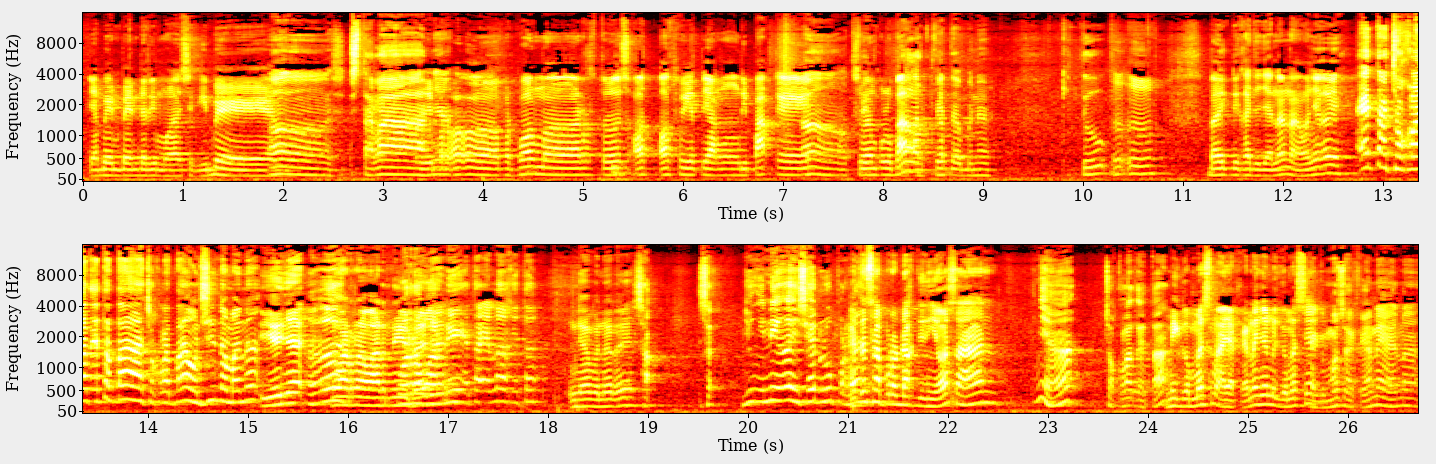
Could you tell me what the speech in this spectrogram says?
ya band-band dari mulai segi band Oh, dari setelannya. per- eh, eh, performer terus out- outfit yang dipakai Ah, outfit. 90 banget Outfit ya bener. Gitu. Mm-mm. balik di kajajanan namanya euy Eta coklat eta tah, coklat naon sih namanya? iya nya Heeh. warna-warni Warna-warni eta enak eta. iya bener ya Sa, sa jeung ini euy saya dulu pernah itu sa produk jenyosan nya coklat eta. mie gemes mah aya kana nya mie gemesnya Ya gemes kayaknya enak.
